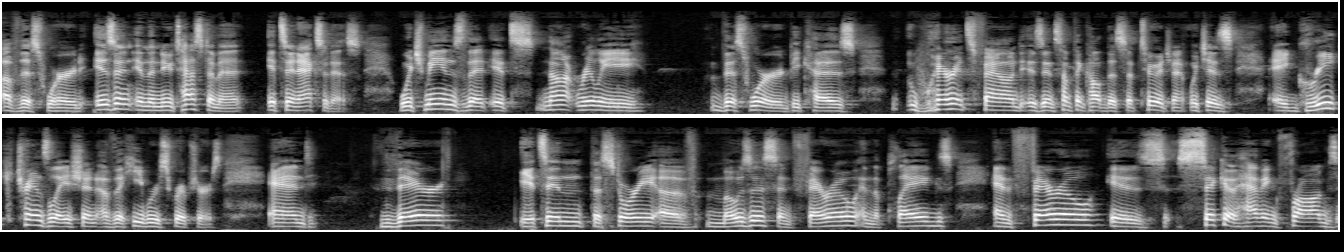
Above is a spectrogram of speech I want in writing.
of this word isn't in the New Testament, it's in Exodus, which means that it's not really this word because where it's found is in something called the Septuagint, which is a Greek translation of the Hebrew scriptures. And there it's in the story of Moses and Pharaoh and the plagues. And Pharaoh is sick of having frogs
